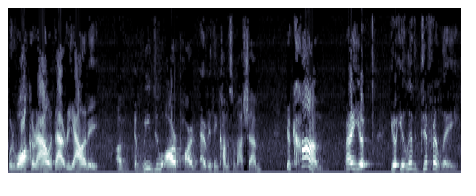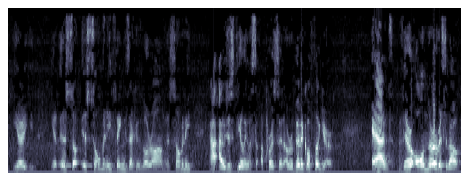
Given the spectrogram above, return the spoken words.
would walk around with that reality of if we do our part, everything comes from Hashem. You're calm, right? you you you live differently. You're, you there's so there's so many things that can go wrong. There's so many. I, I was just dealing with a person, a rabbinical figure, and they're all nervous about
